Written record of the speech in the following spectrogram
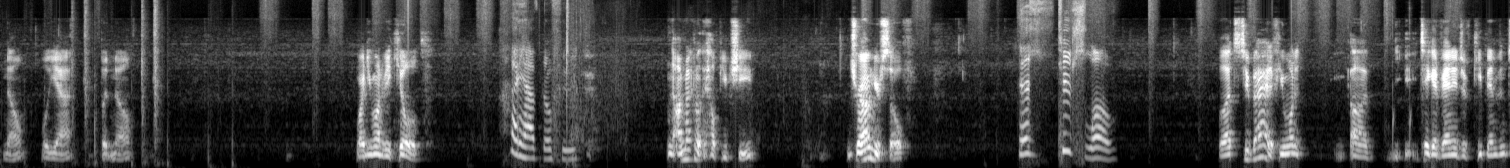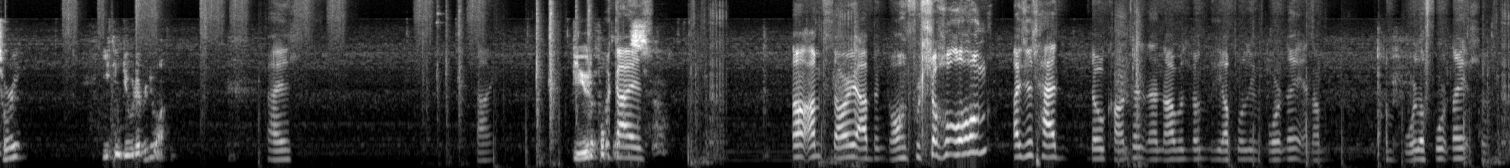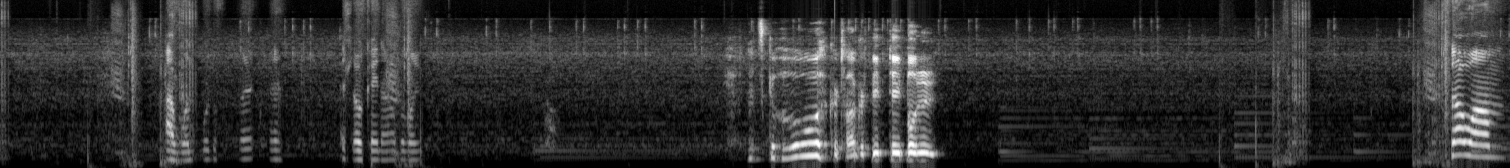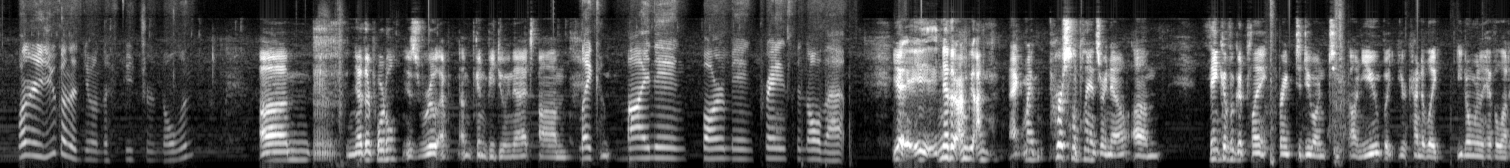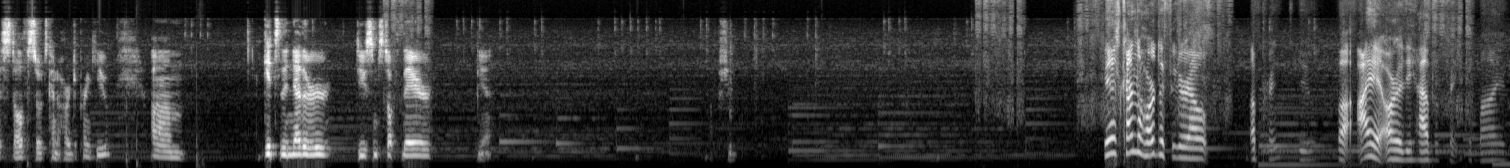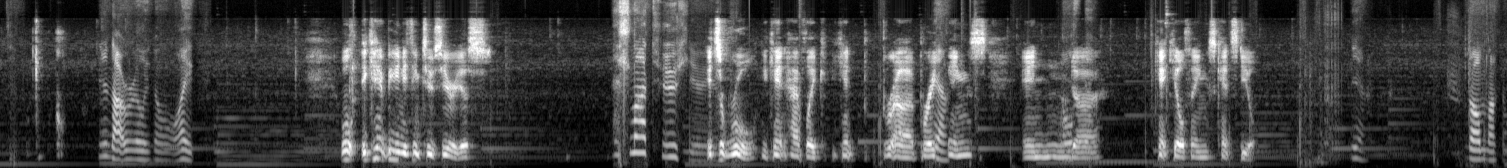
No. Well, yeah, but no. Why do you want to be killed? I have no food. No, I'm not going to help you cheat. Drown yourself. It's too slow. Well, that's too bad. If you want to uh, take advantage of keep inventory, you can do whatever you want. Guys. Die. Beautiful But place. guys, uh, I'm sorry I've been gone for so long. I just had no content and I was going to be uploading Fortnite and I'm I'm bored of Fortnite, so I was bored of Fortnite. Eh, it's okay now, but like Let's go. Cartography table. So um what are you gonna do in the future, Nolan? Um, pff, Nether portal is real. I'm, I'm gonna be doing that. Um, Like mining, farming, pranks and all that. yeah, i Nether. I'm, I'm my personal plans right now. Um, think of a good prank prank to do on t on you, but you're kind of like you don't really have a lot of stuff, so it's kind of hard to prank you. Um, get to the Nether, do some stuff there. Yeah. Yeah, it's kind of hard to figure out a prank to do, but I already have a prank in mind. You're not really gonna like. Well, it can't be anything too serious. It's not too serious. It's a rule. You can't have like you can't br- uh, break Yeah. things, and uh, can't kill things, can't steal. Yeah. No, I'm not gonna.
